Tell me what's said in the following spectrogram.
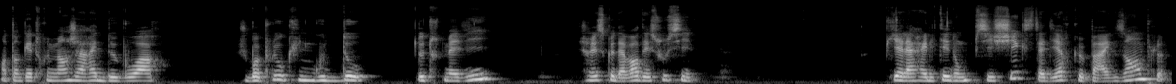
en tant qu'être humain, j'arrête de boire, je bois plus aucune goutte d'eau de toute ma vie, je risque d'avoir des soucis. Puis il y a la réalité donc psychique, c'est-à-dire que par exemple,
